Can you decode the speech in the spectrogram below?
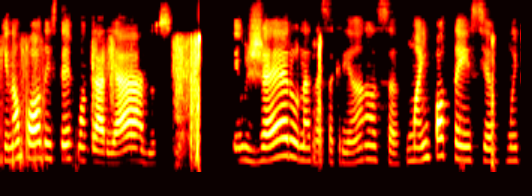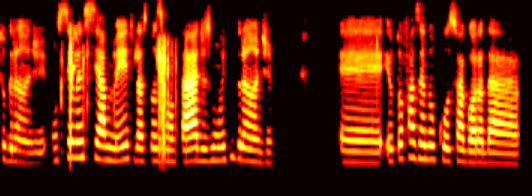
que não podem ser contrariados, eu gero nessa criança uma impotência muito grande, um silenciamento das suas vontades muito grande. É, eu estou fazendo um curso agora da,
